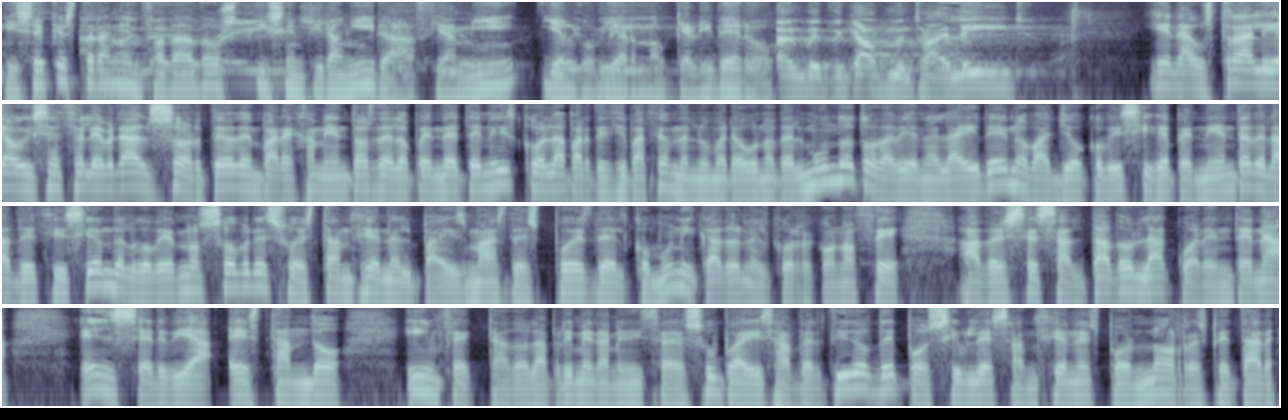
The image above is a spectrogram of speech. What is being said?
y sé que estarán enfadados y sentirán ira hacia mí y el gobierno que lidero. Y en Australia hoy se celebra el sorteo de emparejamientos del Open de tenis con la participación del número uno del mundo, todavía en el aire. Novak Djokovic sigue pendiente de la decisión del gobierno sobre su estancia en el país, más después del comunicado en el que reconoce haberse saltado la cuarentena en Serbia estando infectado. La primera ministra de su país ha advertido de posibles sanciones por no respetar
